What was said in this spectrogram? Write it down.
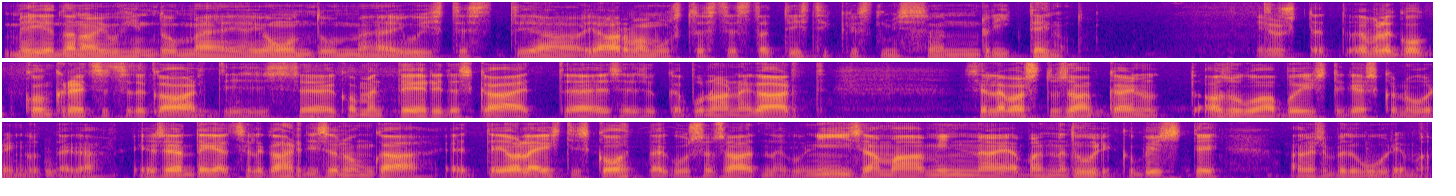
meie täna juhindume ja joondume juhistest ja, ja arvamustest ja statistikast, mis on riik teinud just, et võib-olla ko-, konkreetselt seda kaarti siis kommenteerides ka, et see niisugune punane kaart äh, selle vastu saabki ainult asukohapõhiste keskkonnauuringutega ja see on tegelikult selle kaardi sõnum ka, et ei ole Eestis kohta, kus sa saad nagu niisama minna ja panna tuuliku püsti, aga sa pead uurima.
